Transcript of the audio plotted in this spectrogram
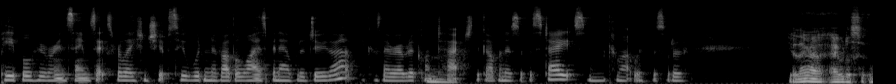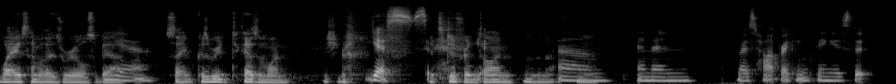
people who were in same sex relationships who wouldn't have otherwise been able to do that because they were able to hmm. contact the governors of the states and come up with a sort of Yeah, they were able to waive some of those rules about Yeah. same because we're in 2001. We should. yes it's different Yeah. time, isn't it? Yeah. Um, And then most heartbreaking thing is that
